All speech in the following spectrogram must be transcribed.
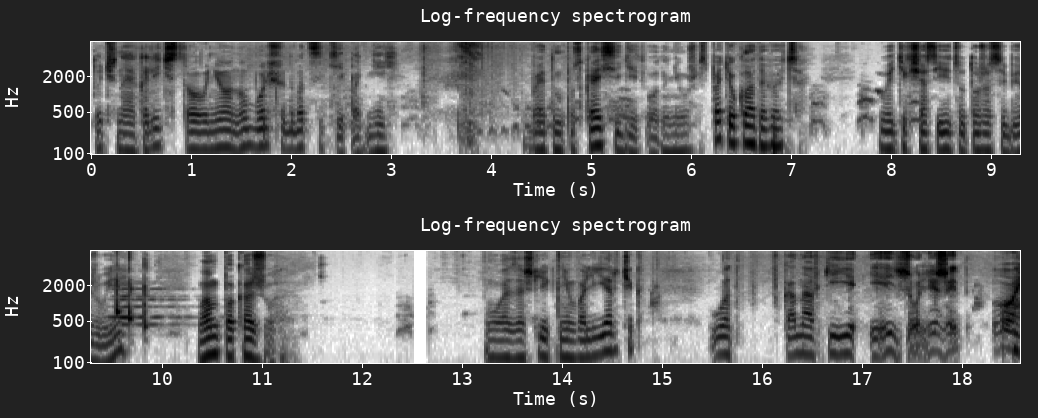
Точное количество у нее, ну, больше 20 под ней. Поэтому пускай сидит. Вот они уже спать укладываются. В этих сейчас яйцо тоже соберу и вам покажу. Вот, зашли к ним вольерчик. Вот в канавке яйцо лежит. Ой.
